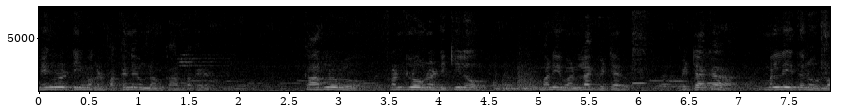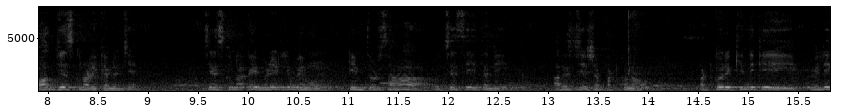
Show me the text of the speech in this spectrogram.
మేము కూడా టీం అక్కడ పక్కనే ఉన్నాం కార్ పక్కనే. కార్లో ఫ్రంట్లో ఉన్న డిక్కీలో మనీ వన్ ల్యాక్ పెట్టారు. పెట్టాక మళ్ళీ ఇతను లాక్ చేసుకున్నాడు ఇక్కడ నుంచే. చేసుకున్నాక ఇమీడియట్లీ మేము టీంతో సహా వచ్చేసి ఇతన్ని అరెస్ట్ చేసాం పట్టుకున్నాము. పట్టుకొని కిందికి వెళ్ళి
